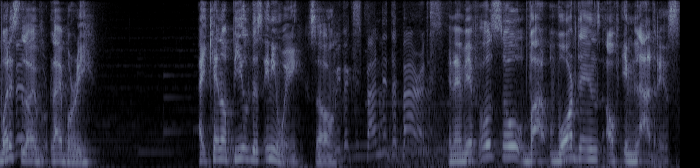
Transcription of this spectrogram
what is the li- library? I cannot build this anyway, so. We've expanded the barracks. And then we have also Wardens of Imladris.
